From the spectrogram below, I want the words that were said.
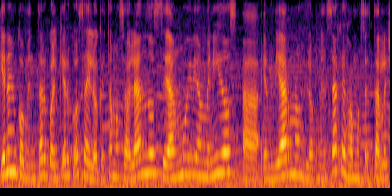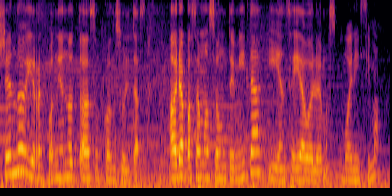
quieren comentar cualquier cosa de lo que estamos hablando, sean muy bienvenidos a enviarnos los mensajes. Vamos a estar leyendo y respondiendo todas sus consultas. Ahora pasamos a un temita y enseguida volvemos. Buenísimo.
